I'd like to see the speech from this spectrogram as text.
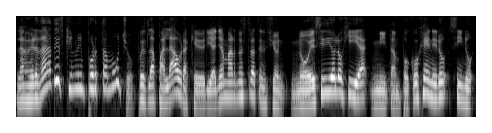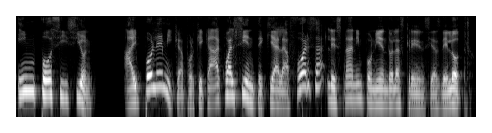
La verdad es que no importa mucho, pues la palabra que debería llamar nuestra atención no es ideología ni tampoco género, sino imposición. Hay polémica porque cada cual siente que a la fuerza le están imponiendo las creencias del otro.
